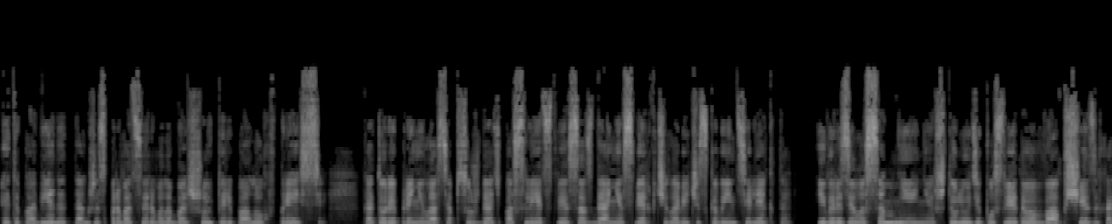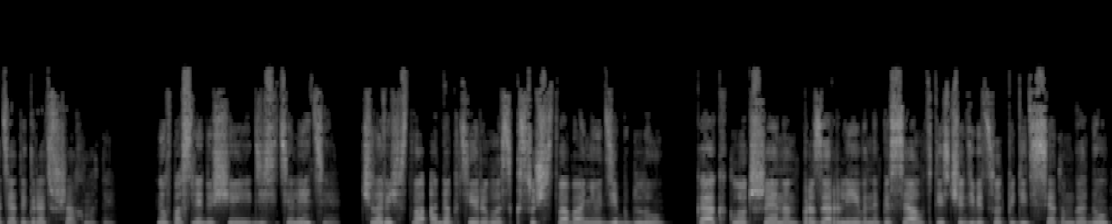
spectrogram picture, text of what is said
Эта победа также спровоцировала большой переполох в прессе, которая принялась обсуждать последствия создания сверхчеловеческого интеллекта и выразила сомнение, что люди после этого вообще захотят играть в шахматы. Но в последующие десятилетия человечество адаптировалось к существованию Deep Blue, как Клод Шеннон прозорливо написал в 1950 году,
